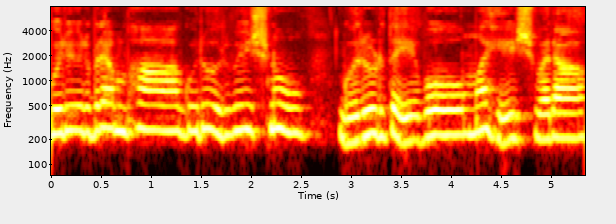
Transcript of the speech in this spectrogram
गुरुर्ब्रह्मा गुरुर्विष्णू गुरुर्देव महेश्वरा.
